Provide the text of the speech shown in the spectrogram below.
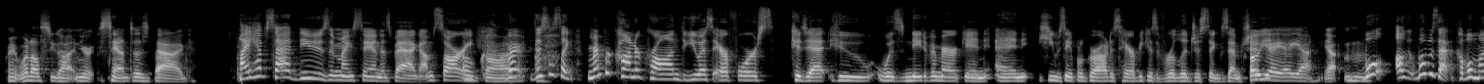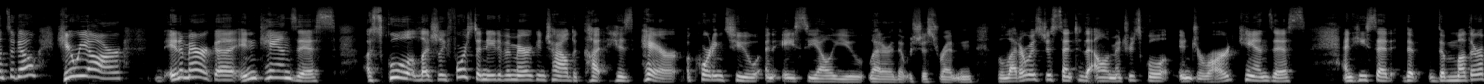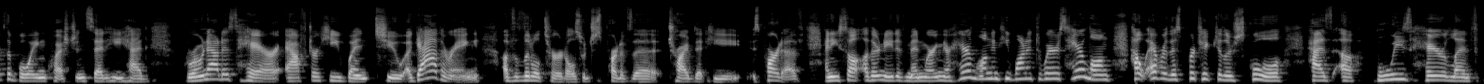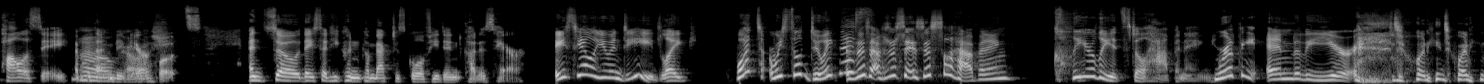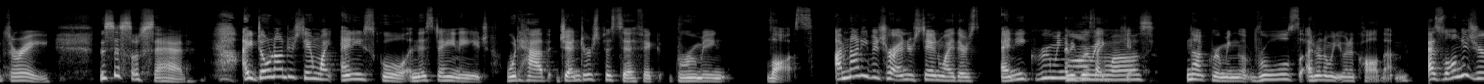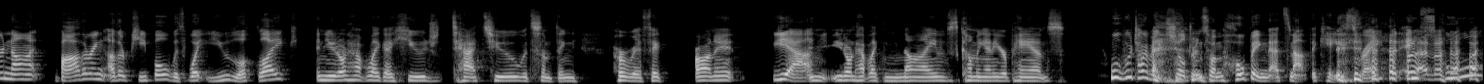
Wait, what else you got in your Santa's bag? I have sad news in my Santa's bag. I'm sorry. Oh, God. Right, this is like remember Connor Cron, the U.S. Air Force cadet who was Native American and he was able to grow out his hair because of religious exemption. Oh yeah, yeah, yeah, yeah. mhm. Well, uh, what was that? A couple months ago, here we are in America, in Kansas. A school allegedly forced a Native American child to cut his hair, according to an ACLU letter that was just written. The letter was just sent to the elementary school in Girard, Kansas, and he said that the mother of the boy in question said he had grown out his hair after he went to a gathering of the Little Turtles, which is part of the tribe that he is part of. And he saw other Native men wearing their hair long and he wanted to wear his hair long. However, this particular school has a boys' hair length policy. I put that Oh, in big air quotes. And so they said he couldn't come back to school if he didn't cut his hair. ACLU indeed. Like, what? Are we still doing this? is this? I was gonna say, is this still happening? Clearly, it's still happening. We're at the end of the year, 2023. This is so sad. I don't understand why any school in this day and age would have gender specific grooming laws. I'm not even sure I understand why there's any grooming Any laws. grooming I laws? Not grooming rules. I don't know what you want to call them. As long as you're not bothering other people with what you look like. And you don't have like a huge tattoo with something horrific on it. Yeah. And you don't have like knives coming out of your pants. Well, we're talking about children, so I'm hoping that's not the case, right? But in school,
